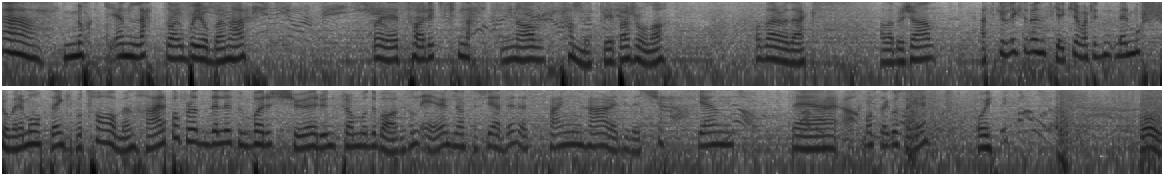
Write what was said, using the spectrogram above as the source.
Ah, nok en lett dag på jobben her. Bare tar knerten av 50 personer. Og der er vi Dex. Halla, brorsan. Jeg skulle liksom ønske det kunne vært litt mer morsommere måte egentlig på å ta med den her på, for det liksom bare kjører rundt fram og tilbake. Sånn er jo egentlig ganske kjedelig. Det er seng her, det er et kjøkken. Det er ja, masse godsaker. Oi. Wow.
